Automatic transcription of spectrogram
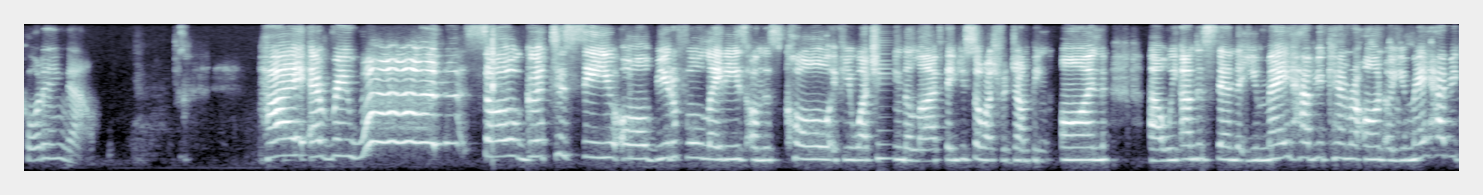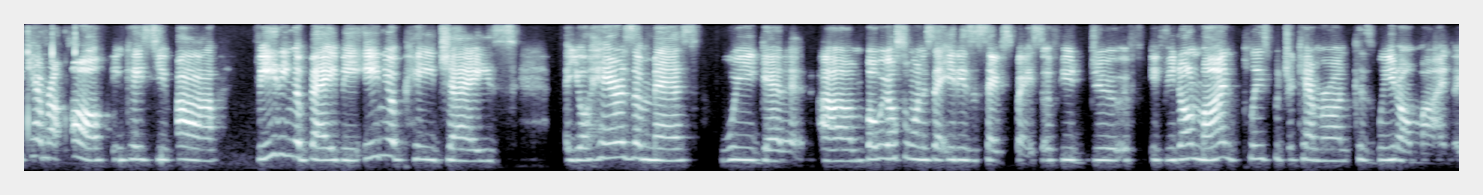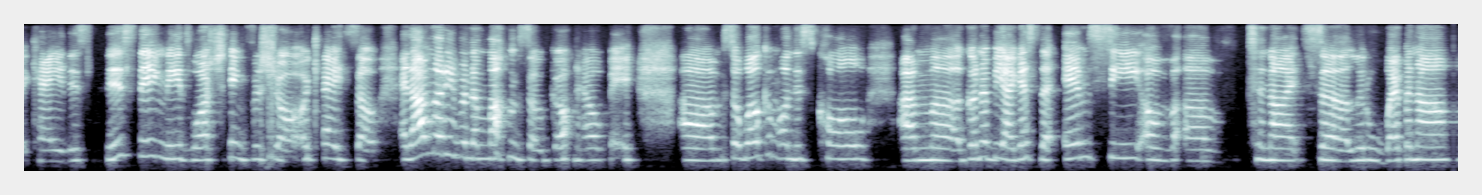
recording now. Hi, everyone. So good to see you all, beautiful ladies on this call. If you're watching the live, thank you so much for jumping on. Uh, we understand that you may have your camera on or you may have your camera off in case you are feeding a baby in your PJs, your hair is a mess, we get it. Um, but we also want to say it is a safe space. So if you do, if if you don't mind, please put your camera on because we don't mind. Okay, this this thing needs washing for sure. Okay, so and I'm not even a mom, so God help me. Um, so welcome on this call. I'm uh, gonna be, I guess, the MC of of tonight's uh, little webinar.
